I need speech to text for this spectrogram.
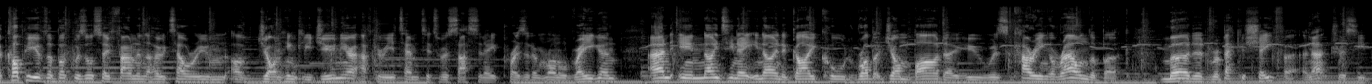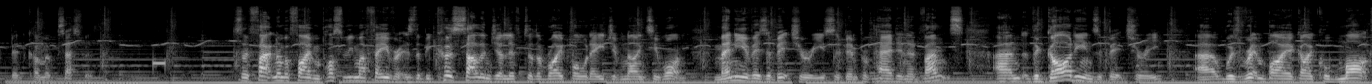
A copy of the book was also found in the hotel room of John Hinckley Jr. after he attempted to assassinate President Ronald Reagan. And in 1989, a guy called Robert John Bardo, who was carrying around the book, murdered Rebecca Schaeffer, an actress he'd become obsessed with. So fact number five, and possibly my favourite, is that because Salinger lived to the ripe old age of 91, many of his obituaries had been prepared in advance, and The Guardian's obituary uh, was written by a guy called Mark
